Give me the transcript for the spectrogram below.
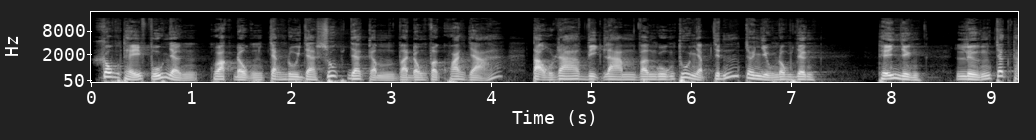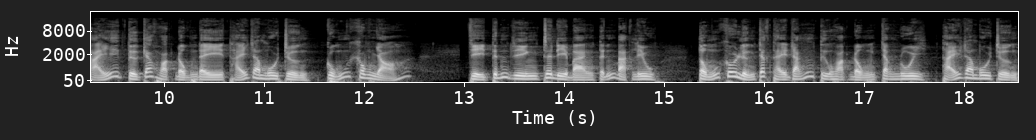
Không thể phủ nhận hoạt động chăn nuôi gia súc, gia cầm và động vật hoang dã tạo ra việc làm và nguồn thu nhập chính cho nhiều nông dân. Thế nhưng, lượng chất thải từ các hoạt động này thải ra môi trường cũng không nhỏ. Chỉ tính riêng trên địa bàn tỉnh Bạc Liêu, tổng khối lượng chất thải rắn từ hoạt động chăn nuôi thải ra môi trường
